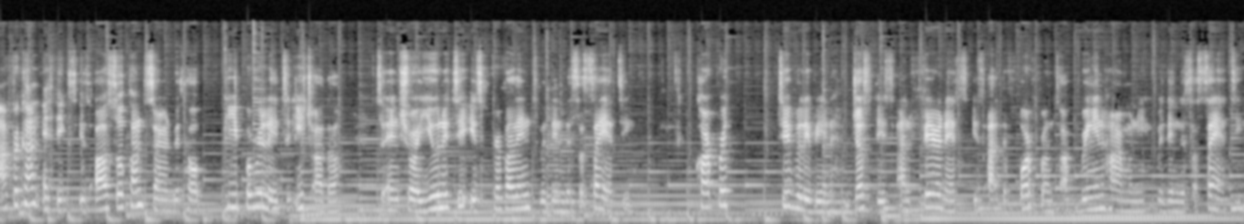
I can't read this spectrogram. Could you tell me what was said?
African ethics is also concerned with how people relate to each other to ensure unity is prevalent within the society. Cooperative living, justice, and fairness is at the forefront of bringing harmony within the society.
